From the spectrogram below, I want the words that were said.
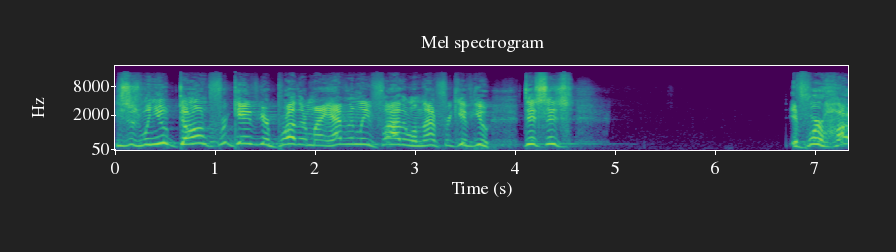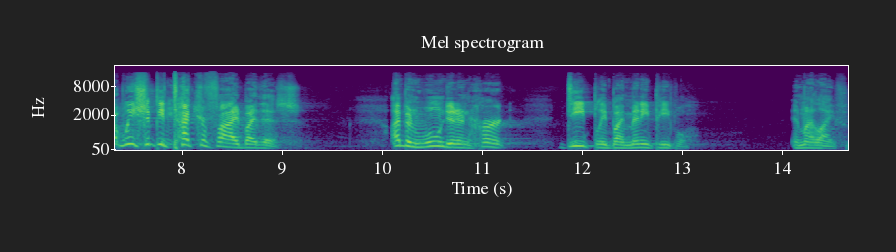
He says, When you don't forgive your brother, my heavenly Father will not forgive you. This is, if we're hard, we should be petrified by this. I've been wounded and hurt deeply by many people in my life.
